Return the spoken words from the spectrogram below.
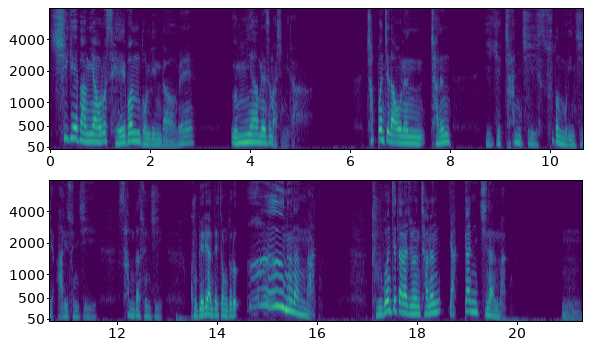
시계 방향으로 세 번 돌린 다음에 음미하면서 마십니다. 첫 번째 나오는 차는 이게 찬지 수돗물인지 아리수인지 삼다수인지 구별이 안 될 정도로 은은한 맛. 두 번째 따라주는 차는 약간 진한 맛. 음.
